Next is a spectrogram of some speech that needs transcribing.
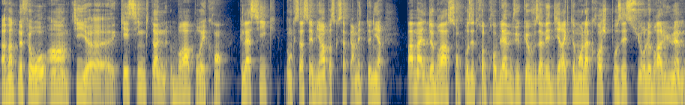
À 29 euros, hein, un petit euh, bras pour écran classique donc ça, c'est bien parce que ça permet de tenir pas mal de bras sans poser trop de problèmes, vu que vous avez directement l'accroche posée sur le bras lui-même.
